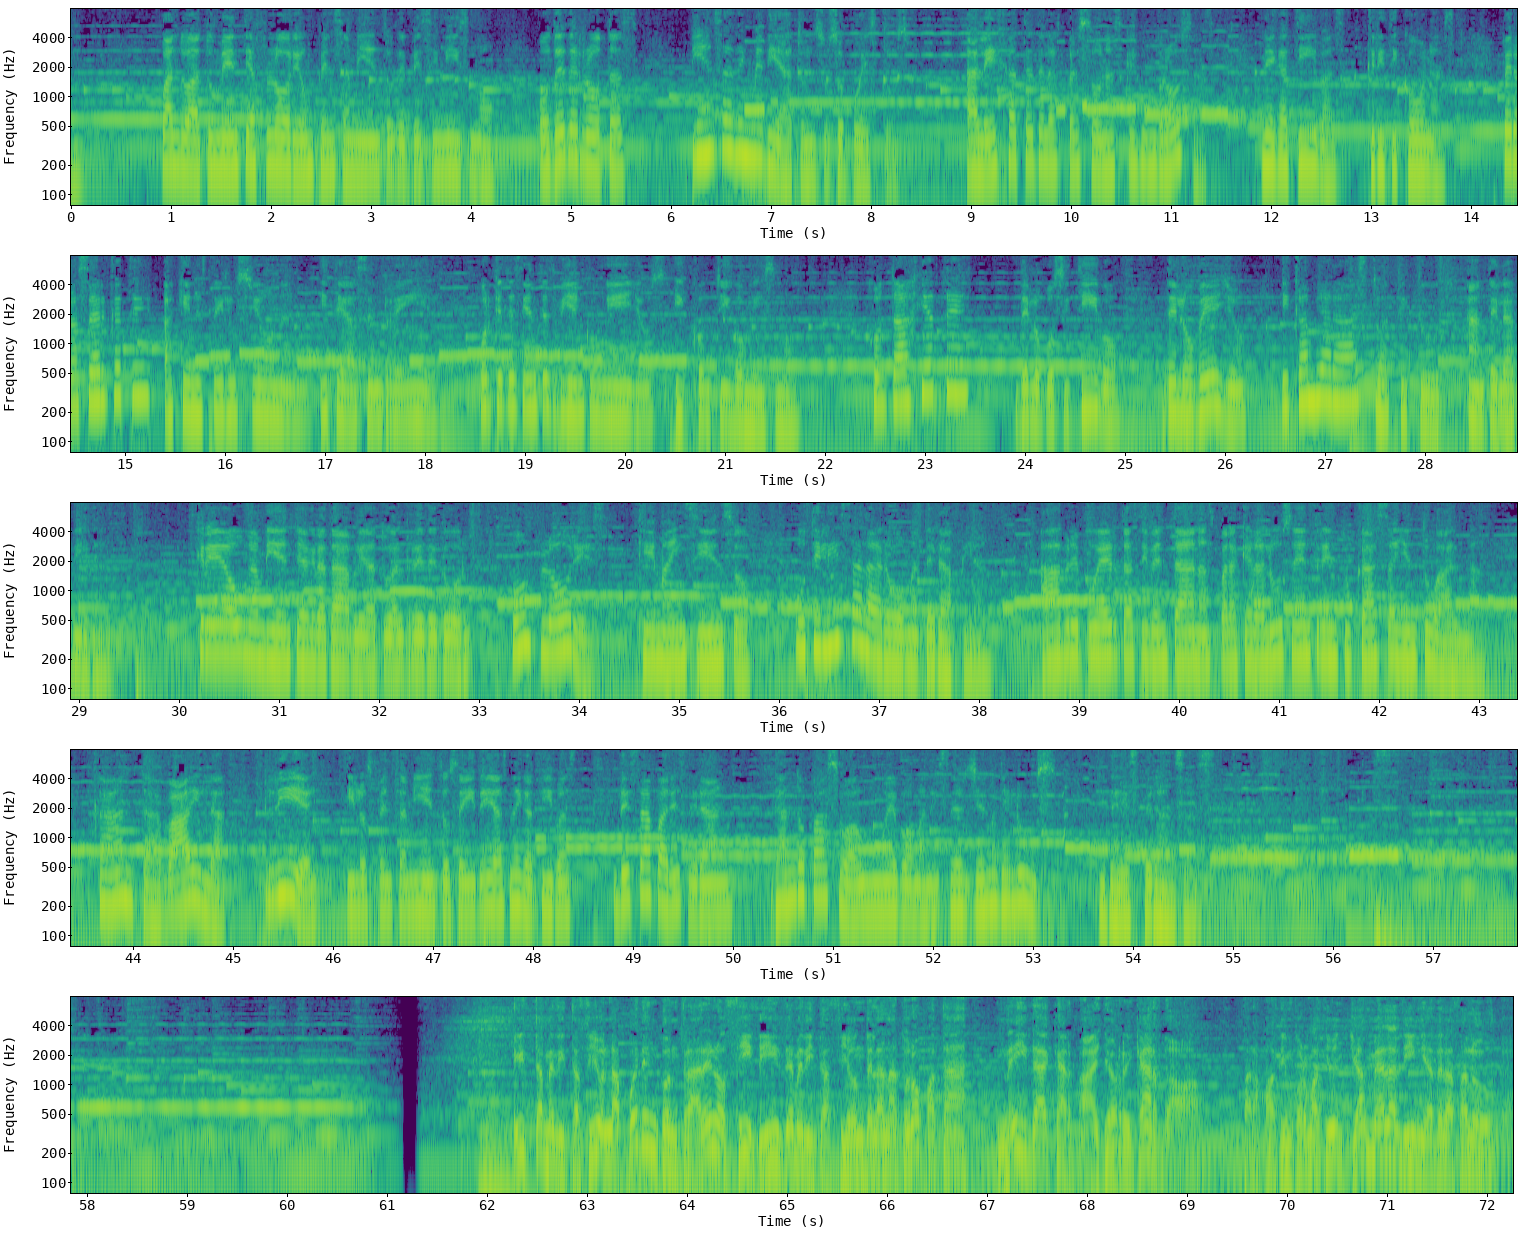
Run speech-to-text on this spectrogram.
Cuando a tu mente aflore un pensamiento de pesimismo o de derrotas, piensa de inmediato en sus opuestos. Aléjate de las personas quejumbrosas, negativas, criticonas, pero acércate a quienes te ilusionan y te hacen reír porque te sientes bien con ellos y contigo mismo. Contágiate de lo positivo, de lo bello y cambiarás tu actitud ante la vida. Crea un ambiente agradable a tu alrededor, pon flores, quema incienso, utiliza la aromaterapia. Abre puertas y ventanas para que la luz entre en tu casa y en tu alma. Canta, baila, ríe y los pensamientos e ideas negativas desaparecerán, dando paso a un nuevo amanecer lleno de luz y de esperanzas. Esta meditación la puede encontrar en los CDs de meditación de la naturópata Neida Carballo Ricardo. Para más información llame a la línea de la salud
